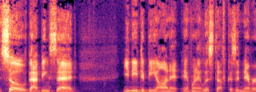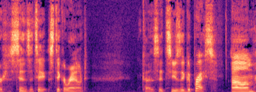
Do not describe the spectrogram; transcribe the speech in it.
so that being said, you need to be on it when I list stuff because it never sends a t- stick around because it's usually a good price. Um,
